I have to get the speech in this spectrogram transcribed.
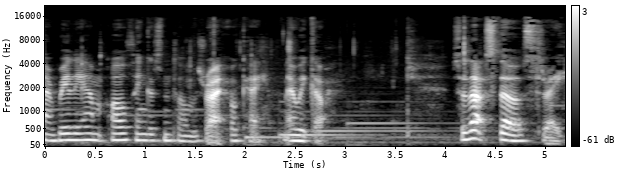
I really am all fingers and thumbs. Right, okay, there we go. So that's those three.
